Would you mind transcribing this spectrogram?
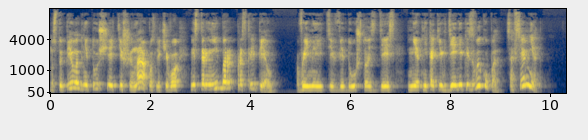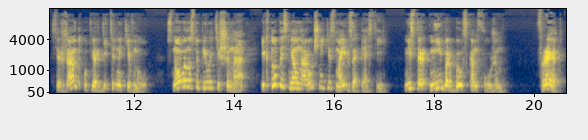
Наступила гнетущая тишина, после чего мистер Нибер проскрипел. «Вы имеете в виду, что здесь нет никаких денег из выкупа? Совсем нет?» Сержант утвердительно кивнул. Снова наступила тишина, и кто-то снял наручники с моих запястий. Мистер Нибер был сконфужен. «Фред,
